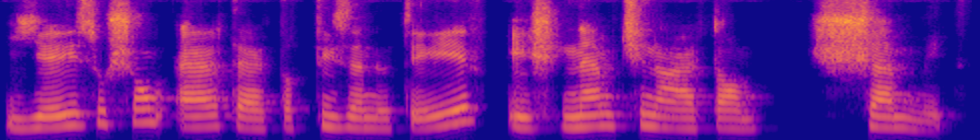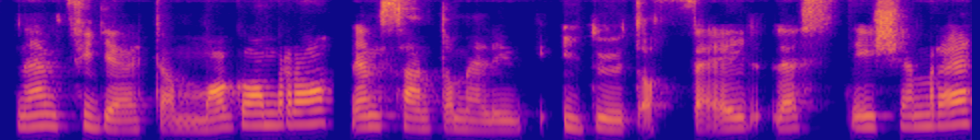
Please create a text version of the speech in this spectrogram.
Jézusom, eltelt a 15 év, és nem csináltam semmit. Nem figyeltem magamra, nem szántam elég időt a fejlesztésemre,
